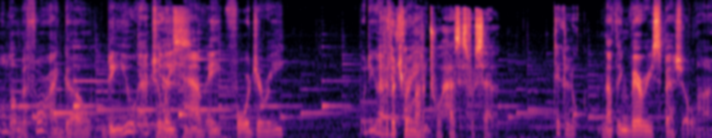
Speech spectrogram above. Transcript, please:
Hold on, before I go, do you actually Yes. have a forgery? What do you have for Everything trade? Marator has is for sale. Take a look. Nothing very special, huh?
